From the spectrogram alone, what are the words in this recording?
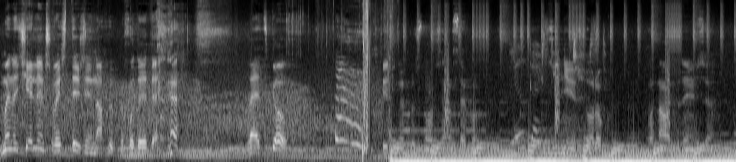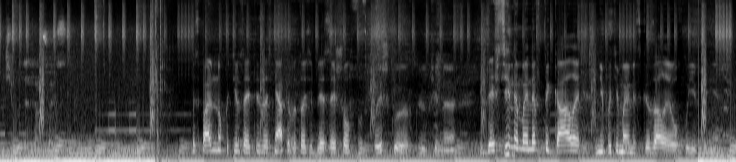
У мене челендж весь тиждень нахуй проходити. Let's go! Ми проснувся на секунду. Ні, 40. Вона подивимося, чи буде там щось. Безпально хотів зайти засняти, в итоге, блядь, зайшов з тут спишкою включеною. І блядь, всі на мене втикали. Мені потім мамі сказали, я охуїв, конечно.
